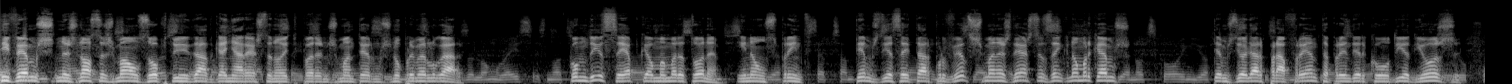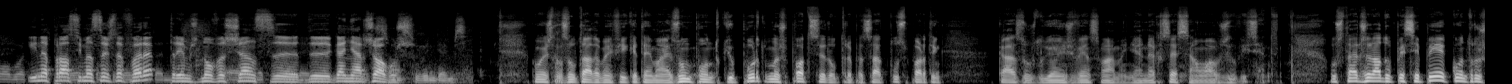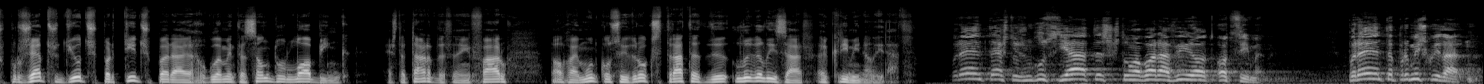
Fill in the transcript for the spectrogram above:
Tivemos nas nossas mãos a oportunidade de ganhar esta noite para nos mantermos no primeiro lugar. Como disse, a época é uma maratona e não um sprint. Temos de aceitar por vezes semanas destas em que não marcamos. Temos de olhar para a frente, aprender com o dia de hoje e na próxima sexta-feira teremos de novo a chance de ganhar jogos. Com este resultado, a Benfica tem mais um ponto que o Porto, mas pode ser ultrapassado pelo Sporting caso os Leões vençam amanhã na recepção ao Gil Vicente. O Estado-Geral do PCP é contra os projetos de outros partidos para a regulamentação do lobbying. Esta tarde, em Faro, Paulo Raimundo considerou que se trata de legalizar a criminalidade. Perante estas negociatas que estão agora a vir ao, de cima, perante a promiscuidade,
